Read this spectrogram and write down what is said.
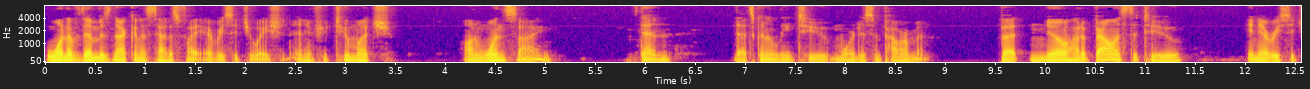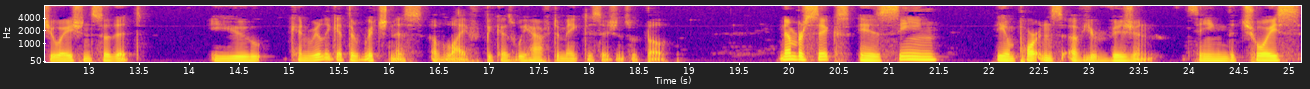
one of them is not going to satisfy every situation. And if you're too much on one side, then that's going to lead to more disempowerment. But know how to balance the two in every situation so that you can really get the richness of life because we have to make decisions with both. Number six is seeing the importance of your vision, seeing the choice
